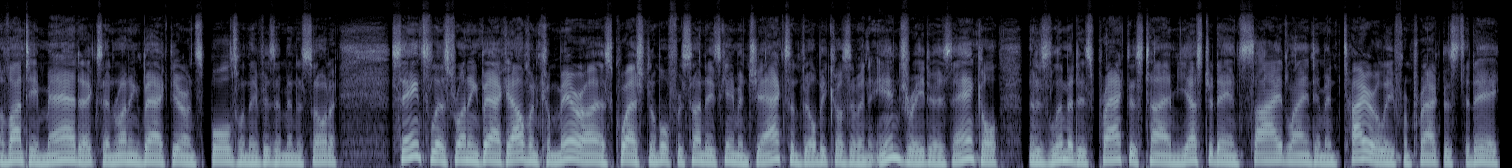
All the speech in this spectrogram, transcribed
Avonte Maddox, and running back Darren Sproles when they visit Minnesota. Saints list running back Alvin Kamara as questionable for Sunday's game in Jacksonville because of an injury to his ankle that has limited his practice time yesterday and sidelined him entirely from practice today.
